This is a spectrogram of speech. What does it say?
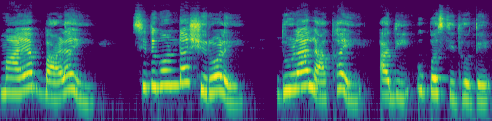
माया बाळाई सिद्धगोंडा शिरोळे धुळा लाखाई आदी उपस्थित होते.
